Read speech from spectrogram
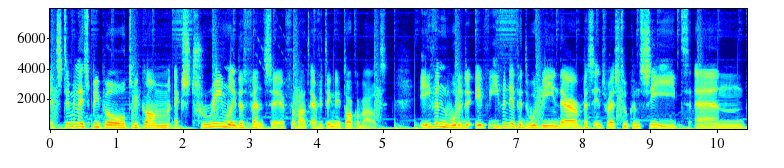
It stimulates people to become extremely defensive about everything they talk about. Even would it, if even if it would be in their best interest to concede and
